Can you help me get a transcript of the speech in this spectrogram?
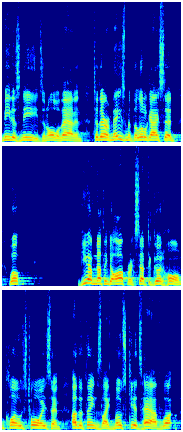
meet his needs, and all of that. And to their amazement, the little guy said, Well, if you have nothing to offer except a good home, clothes, toys, and other things like most kids have, what,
